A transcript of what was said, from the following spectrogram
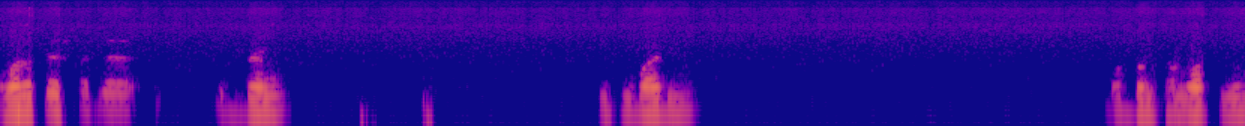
আমাদের পেজটাকে দেখবেন ইউটিউব আইডি বর্ধন সালোয়ার টিম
